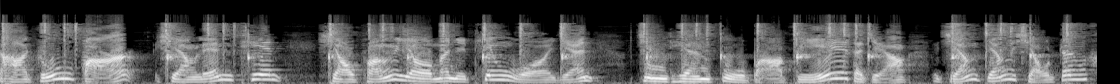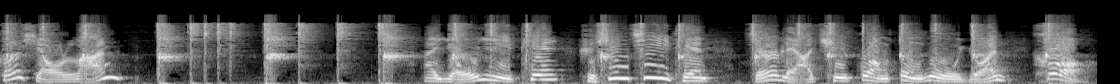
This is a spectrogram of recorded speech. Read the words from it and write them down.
打竹板儿响连天，小朋友们，你听我言，今天不把别的讲，讲讲小珍和小兰。哎，有一天是星期天，姐儿俩去逛动物园，呵，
